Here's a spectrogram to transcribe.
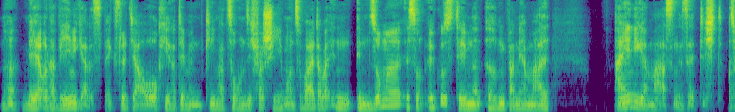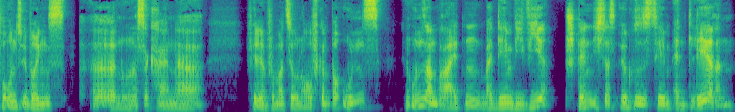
Ne? Mehr oder weniger. Das wechselt ja auch, je nachdem, wenn Klimazonen sich verschieben und so weiter. Aber in, in Summe ist so ein Ökosystem dann irgendwann ja mal einigermaßen gesättigt. Das bei uns übrigens, äh, nur dass da keine Fehlinformationen aufkommt, bei uns in unseren Breiten, bei dem, wie wir ständig das Ökosystem entleeren,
